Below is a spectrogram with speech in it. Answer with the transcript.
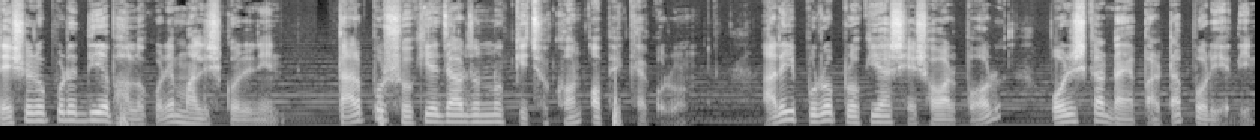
রেশের উপরে দিয়ে ভালো করে মালিশ করে নিন। তারপর শুকিয়ে যাওয়ার জন্য কিছুক্ষণ অপেক্ষা করুন। আর এই পুরো প্রক্রিয়া শেষ হওয়ার পর পরিষ্কার ডায়াপারটা পরিয়ে দিন।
